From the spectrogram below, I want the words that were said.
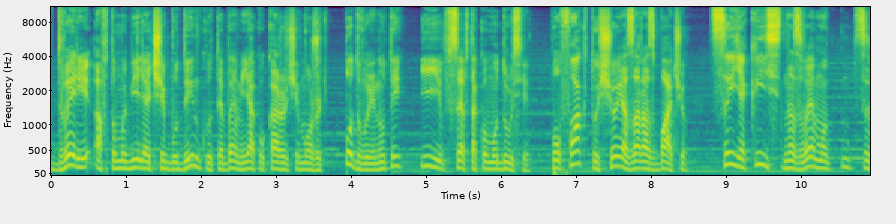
Двері автомобіля чи будинку тебе, м'яко кажучи, можуть подвинути, і все в такому дусі. По факту, що я зараз бачу, це якийсь, назвемо це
